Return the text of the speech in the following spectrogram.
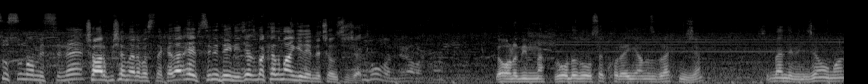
Tsunami'sine çarpışan arabasına kadar hepsini deneyeceğiz. Bakalım hangilerinde çalışacak. Bu da olabilir ha baksana. Ben onu bilmem. Zorla da olsa Kore'yi yalnız bırakmayacağım. Şimdi ben de bineceğim ama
